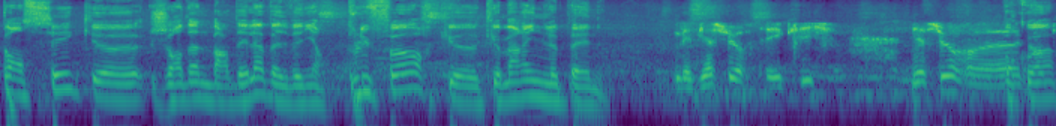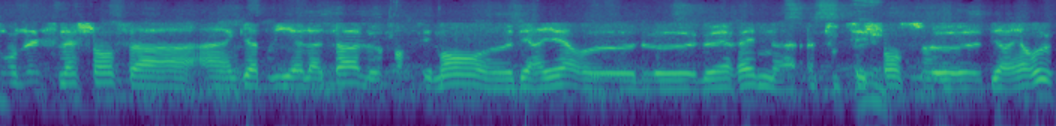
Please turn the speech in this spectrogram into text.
pensez que Jordan Bardella va devenir plus fort que, que Marine Le Pen? Mais bien sûr, c'est écrit. Bien sûr, euh, quand on laisse la chance à, à un Gabriel Attal, forcément, euh, derrière, euh, le, le RN a toutes ses chances derrière eux.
